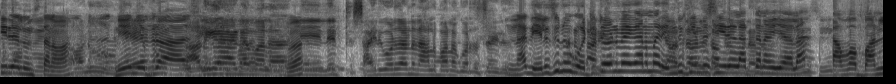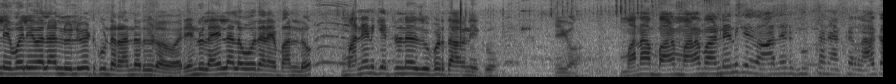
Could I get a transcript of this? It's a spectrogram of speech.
సీరియల్ ఉంచుతానవా? నేను చెప్పు. నాకు తెలుసు నువ్వు కొట్టిటోనివే కానీ మరి ఎందుకు ఇంత సీరియల్ వస్తాను ఇవ్వాలా అవ్వ బండ్లు ఇవ్వలు ఇవ్వాలి లొల్లి పెట్టుకుంటారు అందరు చూడ రెండు లైన్లలో పోతాయి బండ్లు. మనకి ఎట్లుండేది చూపెడతావు నీకు? ఇగో మన బ- మన బండికి ఆల్రెడీ చూస్తాను అక్కడ రాక.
